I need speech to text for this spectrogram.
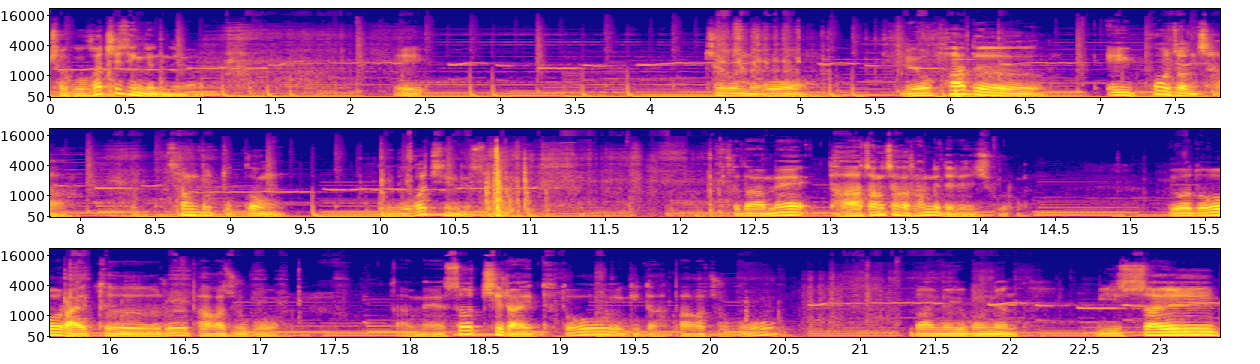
저거 같이 생겼네요 이 저거 뭐고 레오파드 A4 전차 상부 뚜껑 그거 같이 생겼어요. 그 다음에 다 장착을 합니다 이런 식으로. 요도 라이트를 박아주고, 그 다음에 서치 라이트도 여기다 박아주고, 그 다음에 여기 보면 미사일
